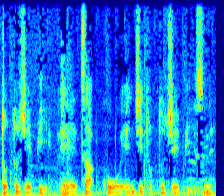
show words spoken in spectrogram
.jp、えー、ザ高円寺 .jp ですね、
